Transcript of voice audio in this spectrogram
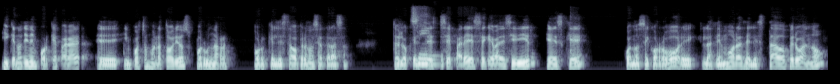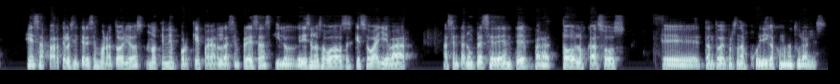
Y que no tienen por qué pagar eh, impuestos moratorios por una porque el Estado peruano se atrasa. Entonces, lo que el TC parece que va a decidir es que cuando se corrobore las demoras del Estado peruano, esa parte de los intereses moratorios no tiene por qué pagar a las empresas y lo que dicen los abogados es que eso va a llevar a sentar un precedente para todos los casos, eh, tanto de personas jurídicas como naturales.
